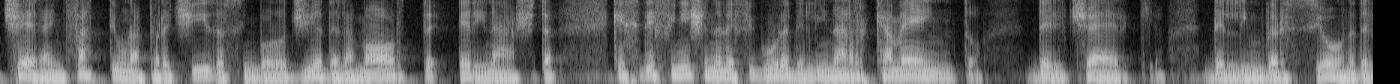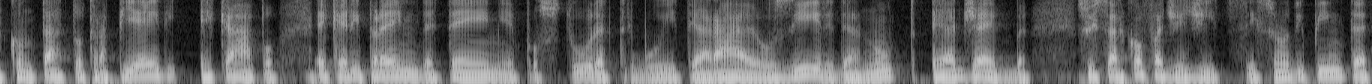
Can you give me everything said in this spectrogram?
c'era infatti una precisa simbologia della morte e rinascita che si definisce nelle figure dell'inarcamento, del cerchio, dell'inversione, del contatto tra piedi e capo e che riprende temi e posture attribuite a Ra e Osiride, a Nut e a Geb. Sui sarcofagi egizi sono dipinte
